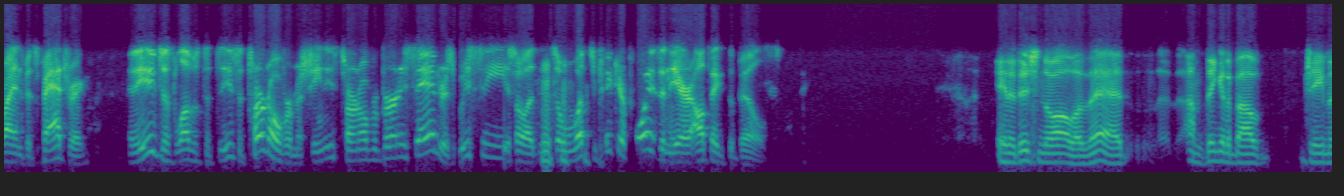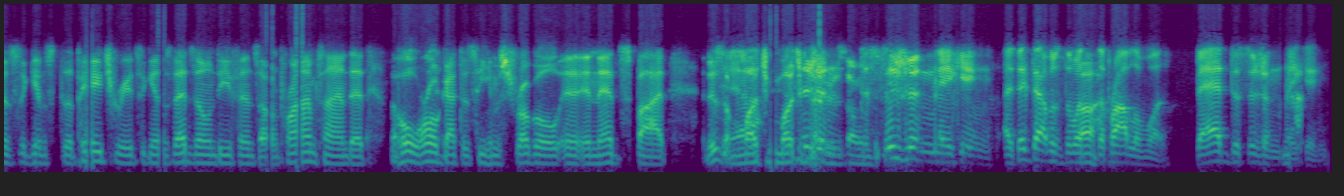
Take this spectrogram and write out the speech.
Ryan Fitzpatrick, and he just loves to. He's a turnover machine. He's turnover Bernie Sanders. We see so so. What's pick your poison here? I'll take the Bills. In addition to all of that, I'm thinking about Jameis against the Patriots against that zone defense on prime time that the whole world got to see him struggle in, in that spot. This is yeah. a much much decision, better zone. Decision making. I think that was the, what uh, the problem was. Bad decision making.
